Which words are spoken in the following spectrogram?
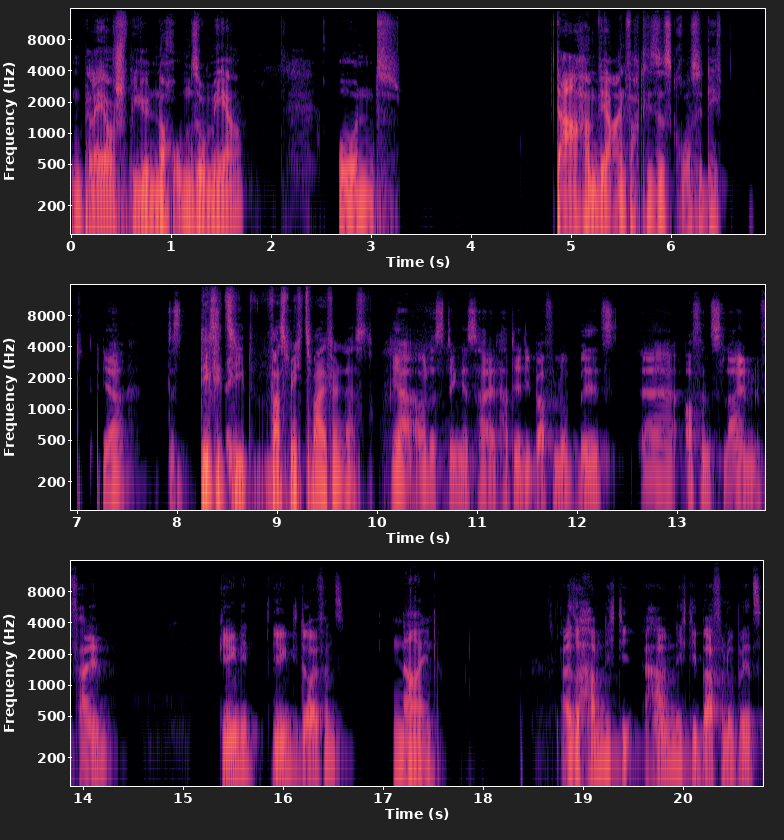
ein Playoff-Spiel noch umso mehr. Und da haben wir einfach dieses große De ja, das, Defizit, Ding, was mich zweifeln lässt. Ja, aber das Ding ist halt, hat dir die Buffalo Bills äh, Offense Line gefallen? Gegen die, gegen die Dolphins? Nein. Also haben nicht, die, haben nicht die Buffalo Bills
